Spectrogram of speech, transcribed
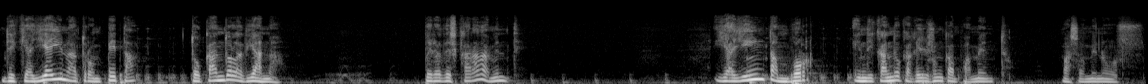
de que allí hay una trompeta tocando la diana, pero descaradamente. Y allí hay un tambor indicando que aquello es un campamento, más o menos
